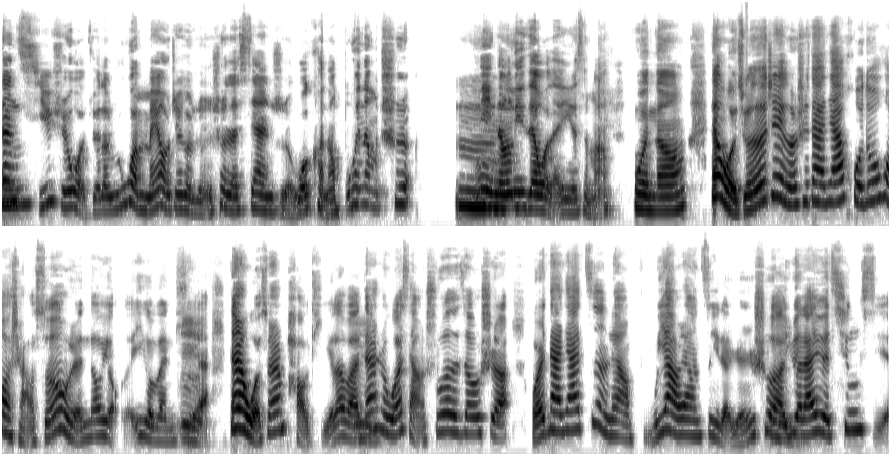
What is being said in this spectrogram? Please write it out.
但嗯其实我觉得如果没有这个人设的限制，我可能不会那么吃。嗯你能理解我的意思吗？我能，但我觉得这个是大家或多或少所有人都有的一个问题。嗯但是我虽然跑题了吧，但嗯是我想说的就是，我说大家尽量不要让自己的人设越嗯来越清晰，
